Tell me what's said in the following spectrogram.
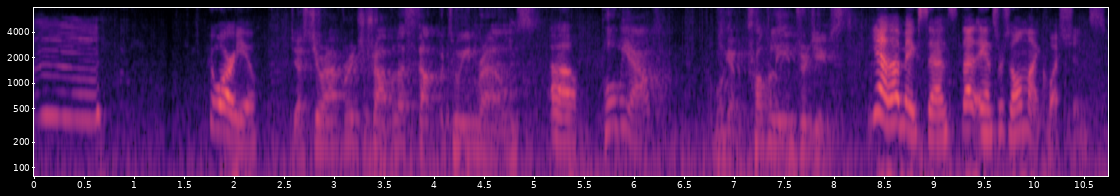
Mm, who are you? Just your average traveler stuck between realms. Oh. Pull me out, and we'll get properly introduced. Yeah, that makes sense. That answers all my questions.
